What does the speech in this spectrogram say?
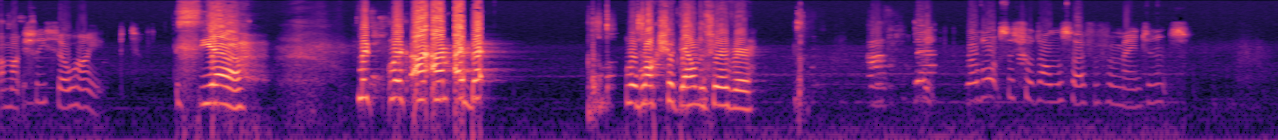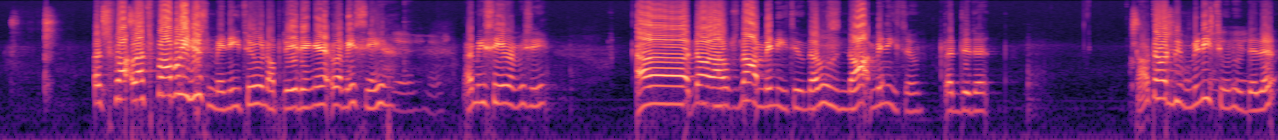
I'm actually so hyped. Yeah. Like, like I, I, I bet Roblox shut down the server. Roblox has shut down the server for maintenance. That's pro- that's probably just MiniToon updating it. Let me see. Yeah, yeah. Let me see. Let me see. Uh, no, that was not MiniToon. That was not MiniToon that did it. Thought that would be MiniToon who did it,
